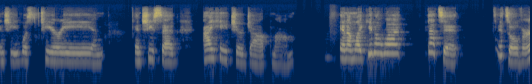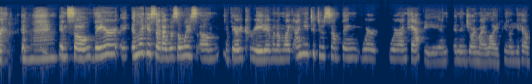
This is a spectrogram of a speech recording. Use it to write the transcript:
And she was teary and and she said, I hate your job, mom. And I'm like, you know what? That's it. It's over. Mhm. and so there, and like I said, I was always um, very creative, and I'm like, I need to do something where where I'm happy and, and enjoy my life. You know, you have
